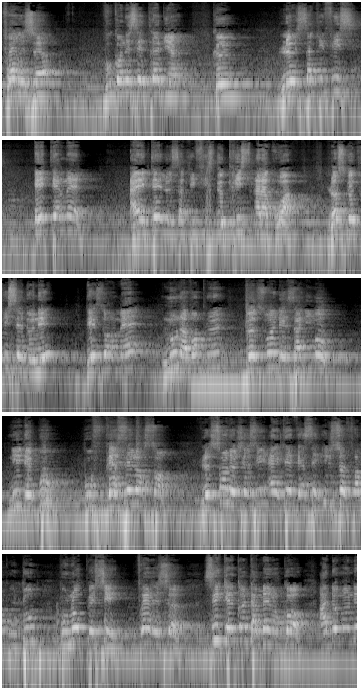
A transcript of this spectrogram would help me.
Frères et sœurs, vous connaissez très bien que le sacrifice éternel a été le sacrifice de Christ à la croix. Lorsque Christ est donné, désormais, nous n'avons plus besoin des animaux ni des boucs pour verser leur sang. Le sang de Jésus a été versé une seule fois pour toutes pour nos péchés. Frères et sœurs, si quelqu'un t'amène encore à demander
